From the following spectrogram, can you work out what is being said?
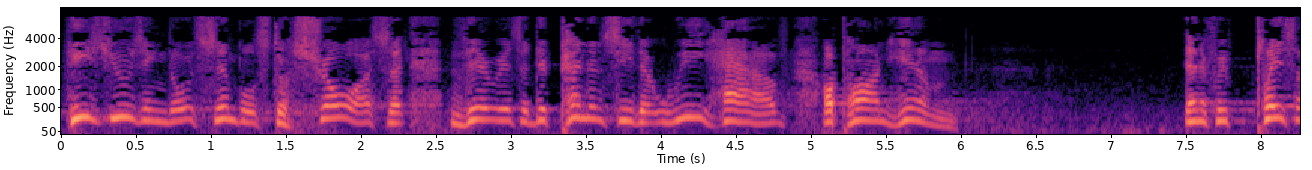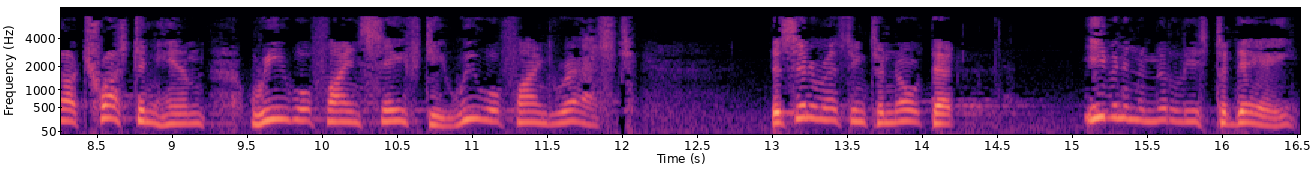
he's using those symbols to show us that there is a dependency that we have upon him. And if we place our trust in him, we will find safety, we will find rest. It's interesting to note that even in the Middle East today,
